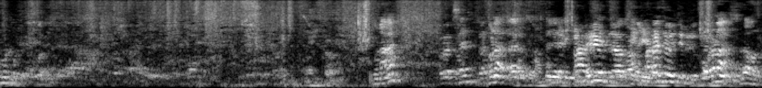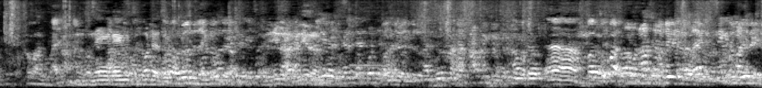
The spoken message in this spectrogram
முன்னணியின் சார்பாக அண்ணன் அவர்களுக்கு மரியாதை செலுத்தப்படுகிறது அவ்வளோதானே கொடிய தண்ணி இல்லையா கொடி ஏத்திட்டு கொடி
